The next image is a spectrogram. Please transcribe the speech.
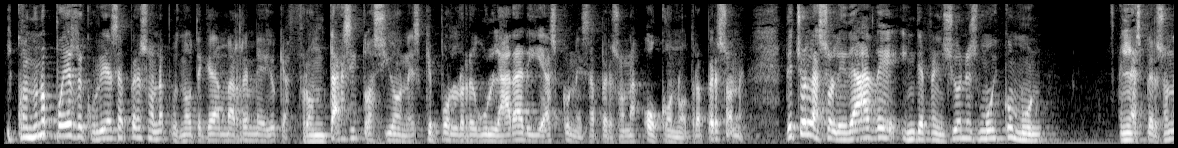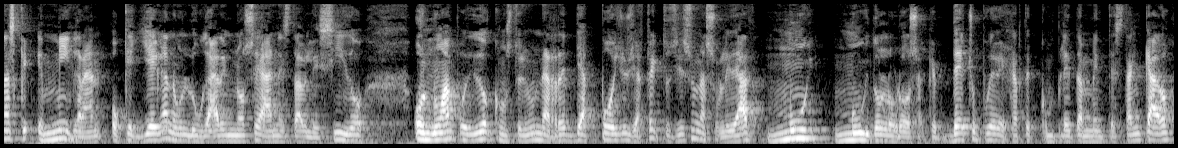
Y cuando no puedes recurrir a esa persona, pues no te queda más remedio que afrontar situaciones que por lo regular harías con esa persona o con otra persona. De hecho, la soledad de indefensión es muy común en las personas que emigran o que llegan a un lugar y no se han establecido o no han podido construir una red de apoyos y afectos. Y es una soledad muy, muy dolorosa, que de hecho puede dejarte completamente estancado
